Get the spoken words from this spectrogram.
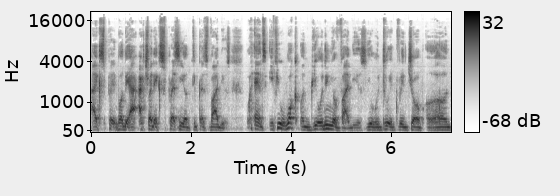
are exp- but they are actually expressing your deepest values. Hence, if you work on building your values, you will do a great job on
